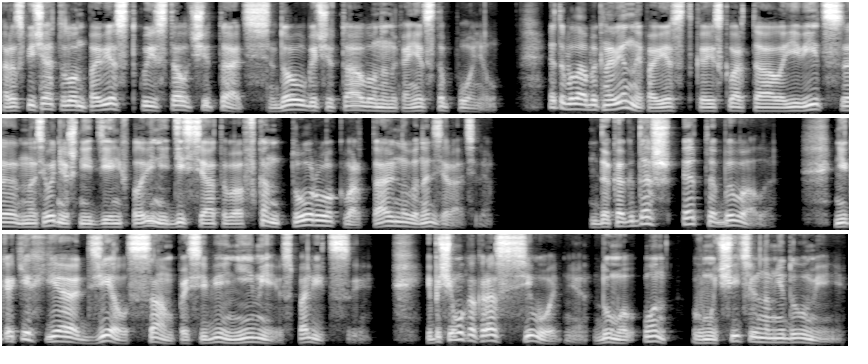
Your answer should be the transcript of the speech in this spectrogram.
распечатал он повестку и стал читать. Долго читал он и наконец-то понял. Это была обыкновенная повестка из квартала явиться на сегодняшний день в половине десятого в контору квартального надзирателя. Да когда ж это бывало? Никаких я дел сам по себе не имею с полицией. И почему как раз сегодня, думал он в мучительном недоумении.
